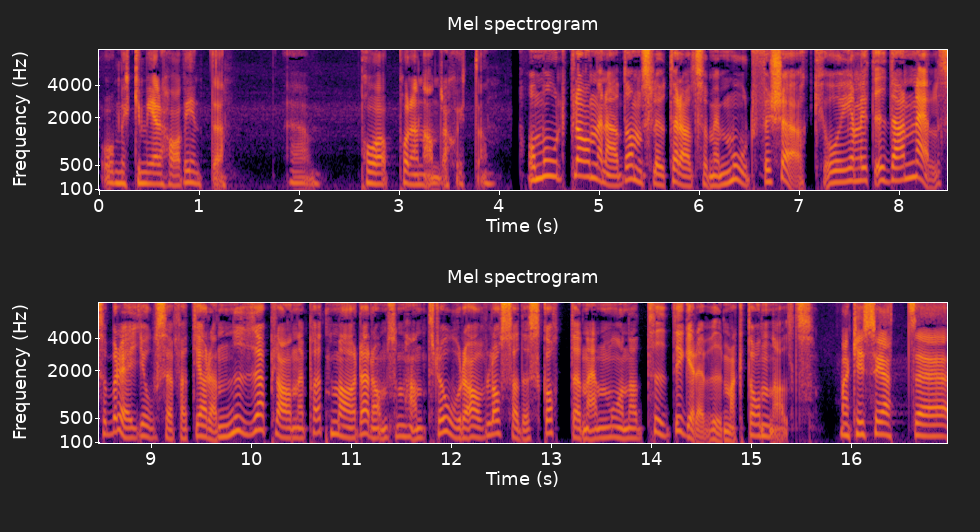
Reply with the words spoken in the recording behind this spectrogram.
och mycket mer har vi inte ehm, på, på den andra skytten. Och mordplanerna de slutar alltså med mordförsök. Och enligt Ida Arnell så börjar Josef att göra nya planer på att mörda dem som han tror avlossade skotten en månad tidigare vid McDonalds. Man kan ju se att eh,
